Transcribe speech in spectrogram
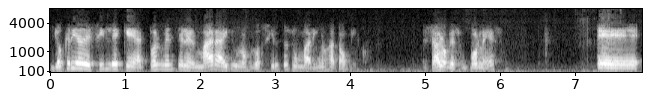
Yo quería decirle que actualmente en el mar hay unos 200 submarinos atómicos. ¿Sabes lo que supone eso? Eh,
